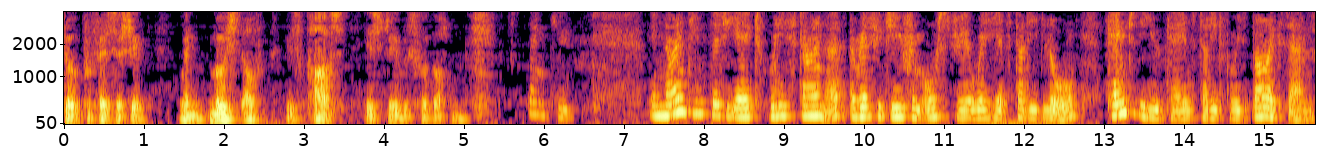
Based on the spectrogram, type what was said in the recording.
to a professorship when most of his past history was forgotten. Thank you. In 1938, Willi Steiner, a refugee from Austria where he had studied law, came to the UK and studied for his bar exams.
